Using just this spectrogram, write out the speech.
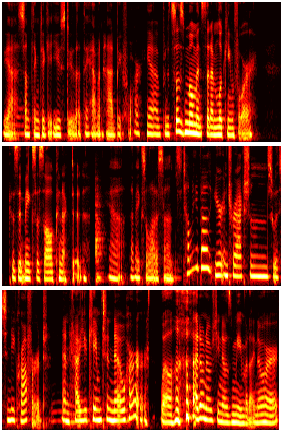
yeah, yeah, something to get used to that they haven't had before. Yeah, but it's those moments that I'm looking for because it makes us all connected. Yeah, that makes a lot of sense. Tell me about your interactions with Cindy Crawford and how you came to know her. Well, I don't know if she knows me, but I know her.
